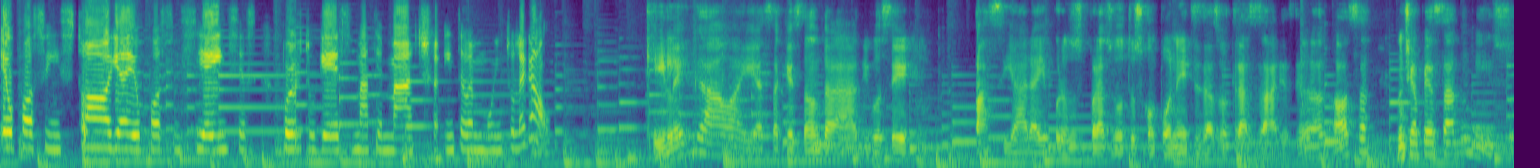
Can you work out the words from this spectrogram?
eu posso em história, eu posso em ciências, português, matemática, então é muito legal. Que legal aí essa questão da, de você passear aí para os outros componentes das outras áreas. Nossa, não tinha pensado nisso.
